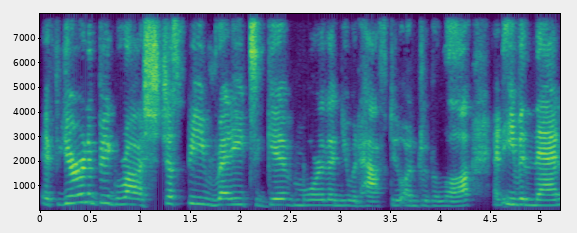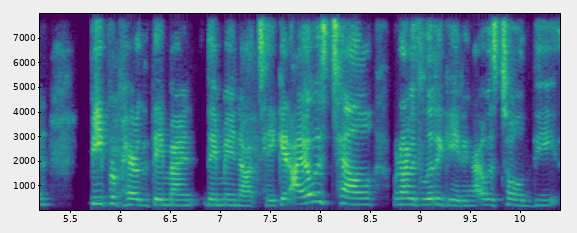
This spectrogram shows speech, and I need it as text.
if you're in a big rush, just be ready to give more than you would have to under the law. And even then, be prepared that they might they may not take it. I always tell when I was litigating, I was told the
